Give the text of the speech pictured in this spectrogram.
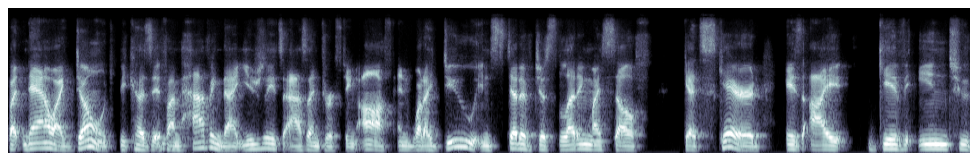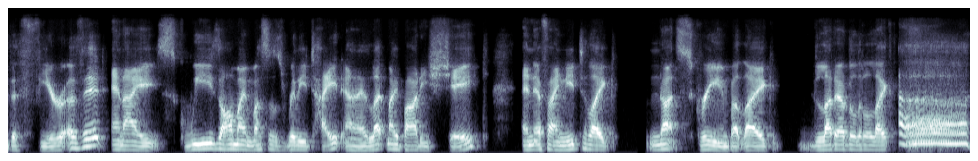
but now I don't because if I'm having that, usually it's as I'm drifting off. And what I do instead of just letting myself get scared is I give into the fear of it and I squeeze all my muscles really tight and I let my body shake. And if I need to like not scream, but like let out a little like ah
